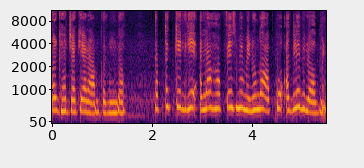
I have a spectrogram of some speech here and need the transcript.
और घर जाके आराम करूँगा। तब तक के लिए अल्लाह हाफिज, मैं मिलूँगा आपको अगले ब्लॉग में।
